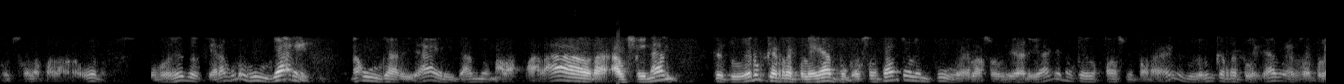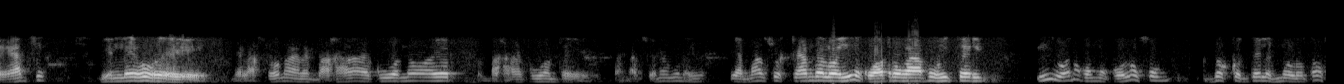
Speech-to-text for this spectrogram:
¿cuál la palabra? Bueno, como ejemplo, que eran unos vulgares, una vulgaridad, gritando malas palabras, al final se tuvieron que replegar, porque fue tanto el empuje de la solidaridad que no quedó espacio para ellos, tuvieron que replegar, replegarse bien lejos de, la zona de la Embajada de Cuba en Nueva York, la Embajada de Cuba ante las Naciones Unidas, y además su escándalo ahí de cuatro gafos histéricos, y bueno, como Colo son dos cócteles molotov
